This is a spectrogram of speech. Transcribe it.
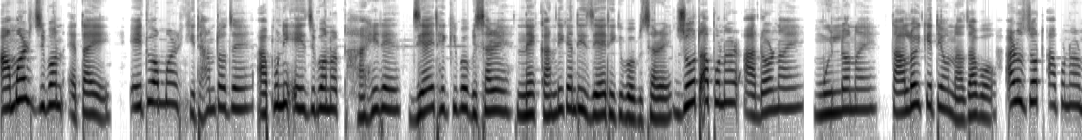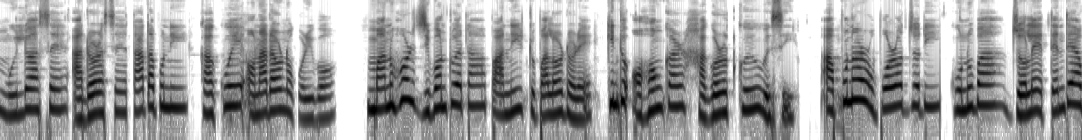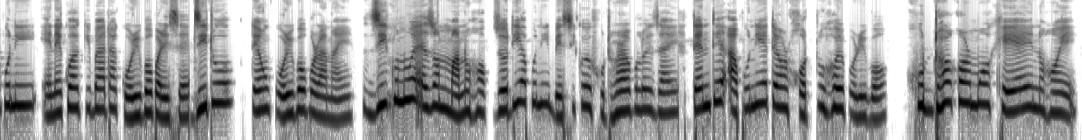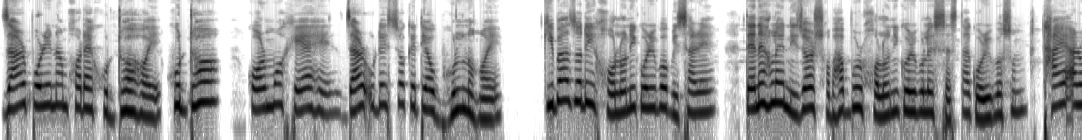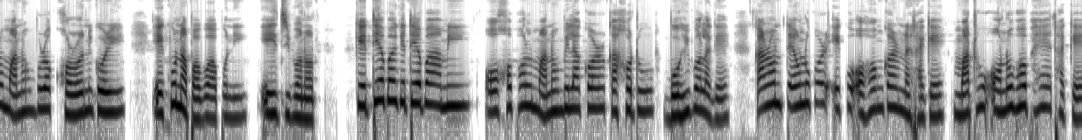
আমাৰ জীৱন এটাই। এইটো আমাৰ সিদ্ধান্ত যে আপুনি এই জীৱনত হাঁহিৰে জীয়াই থাকিব বিচাৰে নে কান্দি কান্দি জীয়াই থাকিব বিচাৰে। য'ত আপোনাৰ আদৰ নাই মূল্য নাই তালৈ কেতিয়াও নাযাব। আৰু য'ত আপোনাৰ মূল্য আছে আদৰ আছে তাত আপুনি কাকোৱেই অনাদৰ নকৰিব। মানুহৰ জীৱনটো এটা পানীৰ টোপালৰ দৰে কিন্তু অহংকাৰ সাগৰতকৈও বেছি। আপোনাৰ ওপৰত যদি কোনোবা জ্বলে তেন্তে আপুনি এনেকুৱা কিবা এটা কৰিব পাৰিছে যিটো তেওঁ কৰিব পৰা নাই। যিকোনো এজন মানুহক যদি আপুনি বেছিকৈ শুধৰাবলৈ যায় তেন্তে আপুনিয়ে তেওঁৰ শত্ৰু হৈ পৰিব। শুদ্ধ কৰ্ম সেয়াই নহয় যাৰ পৰিণাম সদায় শুদ্ধ হয়। শুদ্ধ কৰ্ম সেয়াহে যাৰ উদ্দেশ্য কেতিয়াও ভুল নহয়। কিবা যদি সলনি কৰিব বিচাৰে তেনেহলে নিজৰ স্বভাৱবোৰ সলনি কৰিবলৈ চেষ্টা কৰিবচোন। ঠাই আৰু মানুহবোৰক সলনি কৰি একো নাপাব আপুনি এই জীৱনত। কেতিয়াবা কেতিয়াবা আমি অসফল মানুহবিলাকৰ কাষতো বহিব লাগে কাৰণ তেওঁলোকৰ একো অহংকাৰ নাথাকে মাথো অনুভৱহে থাকে।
